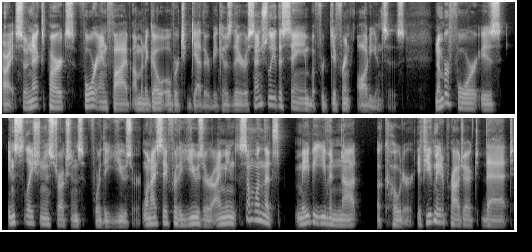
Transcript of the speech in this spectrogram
all right so next parts four and five i'm going to go over together because they're essentially the same but for different audiences number four is installation instructions for the user when i say for the user i mean someone that's maybe even not a coder if you've made a project that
